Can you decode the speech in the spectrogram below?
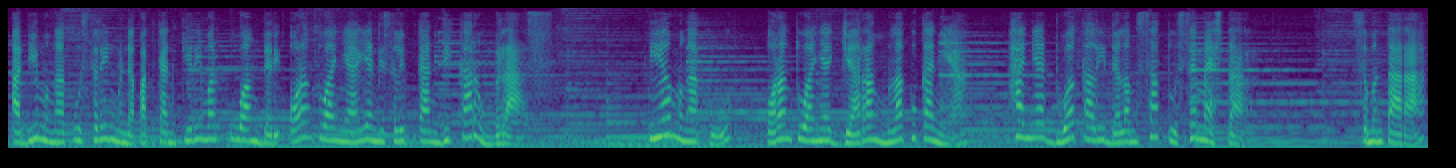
Adi mengaku sering mendapatkan kiriman uang dari orang tuanya yang diselipkan di karung beras. Ia mengaku orang tuanya jarang melakukannya hanya dua kali dalam satu semester. Sementara,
